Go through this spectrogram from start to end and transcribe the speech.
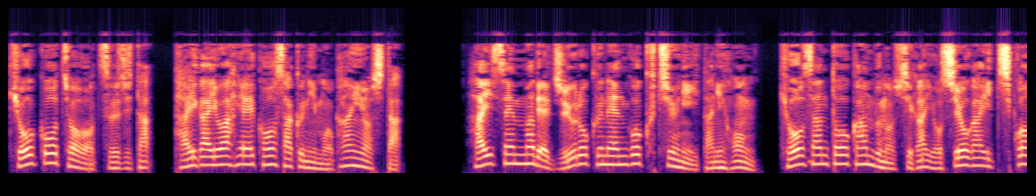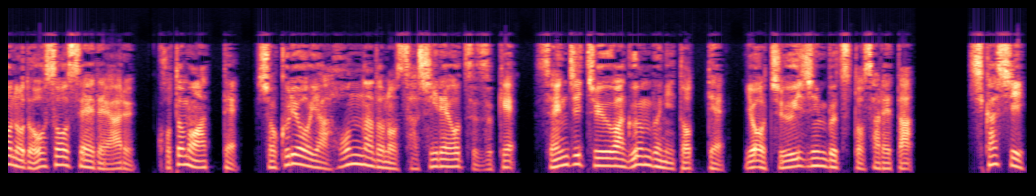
教皇庁を通じた対外和平工作にも関与した。敗戦まで16年獄中にいた日本、共産党幹部の志賀義雄が一校の同窓生であることもあって、食料や本などの差し入れを続け、戦時中は軍部にとって要注意人物とされた。しかし、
